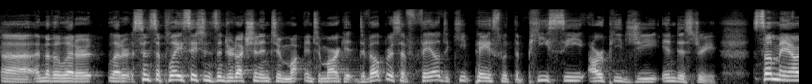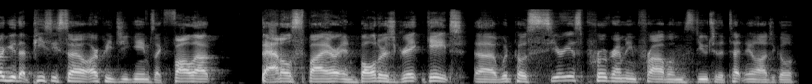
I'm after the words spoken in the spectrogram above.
Uh, another letter. Letter. Since the PlayStation's introduction into into market, developers have failed to keep pace with the PC RPG industry. Some may argue that PC-style RPG games like Fallout, Battlespire, and Baldur's Great Gate uh, would pose serious programming problems due to the technological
